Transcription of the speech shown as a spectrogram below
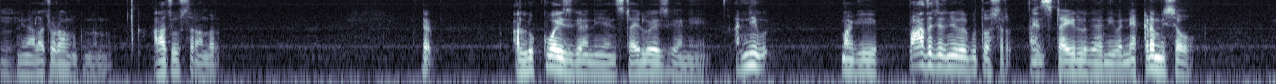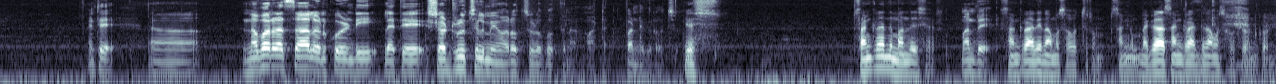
నేను అలా చూడాలనుకున్నాను అలా చూస్తారు అందరూ. అంటే ఆ లుక్ వైజ్ కానీ అండ్ స్టైల్ వైజ్ కానీ అన్నీ మనకి పాత చిరంజీవి గారు గుర్తొస్తారు ఆయన స్టైల్ కానీ ఇవన్నీ ఎక్కడ మిస్ అవ్వవు. అంటే నవరసాలు అనుకోండి లేకపోతే షడ్రుచులు మేము రోజు చూడబోతున్నాం అనమాట పండుగ రోజు. ఎస్ సంక్రాంతి మందే సార్. మందే. సంక్రాంతి నామ సంవత్సరం. మెగా సంక్రాంతి నామ సంవత్సరం అనుకోండి.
